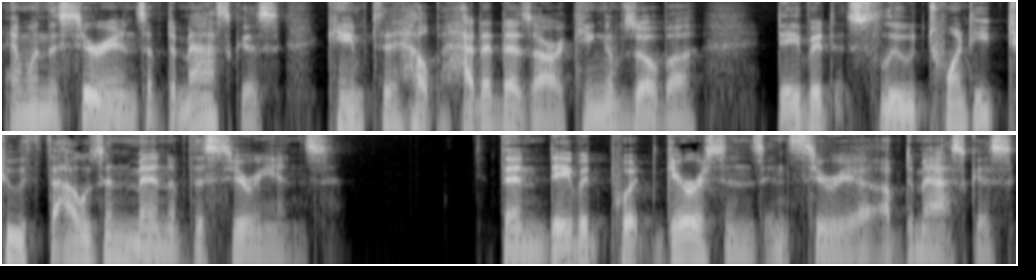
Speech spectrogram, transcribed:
And when the Syrians of Damascus came to help Hadadezer, king of Zobah, David slew twenty two thousand men of the Syrians. Then David put garrisons in Syria of Damascus,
